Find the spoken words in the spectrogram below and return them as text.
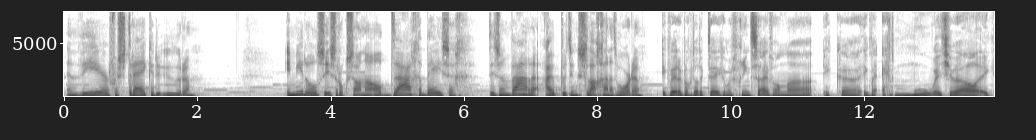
En weer verstrijken de uren. Inmiddels is Roxanne al dagen bezig. Het is een ware uitputtingsslag aan het worden. Ik weet ook nog dat ik tegen mijn vriend zei van... Uh, ik, uh, ik ben echt moe, weet je wel. Ik,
